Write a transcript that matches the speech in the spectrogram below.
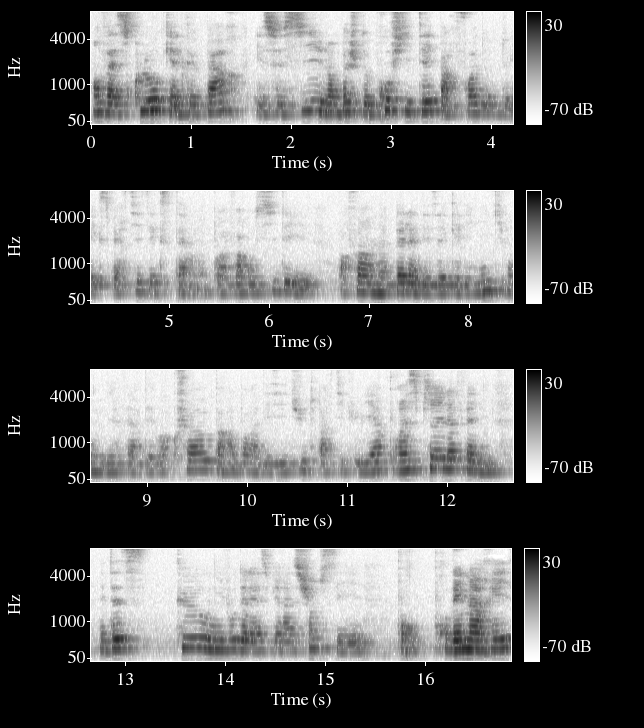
en vase clos quelque part, et ceci l'empêche de profiter parfois de, l'expertise externe. On peut avoir aussi des, parfois un appel à des académies qui vont venir faire des workshops par rapport à des études particulières pour inspirer la famille. Mais est-ce qu'au niveau de l'aspiration, c'est pour, pour démarrer,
